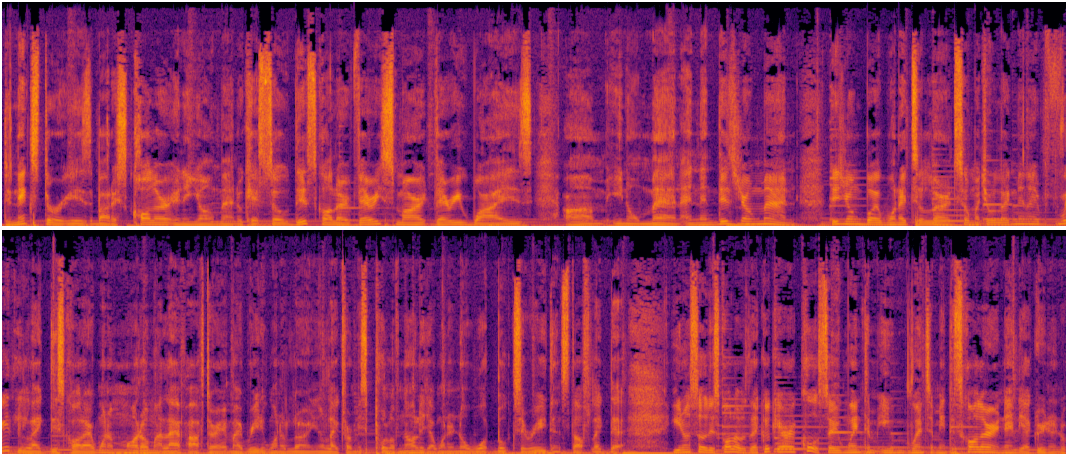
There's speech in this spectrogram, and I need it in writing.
the next story is about a scholar and a young man. Okay, so this scholar, very smart, very wise, um, you know, man, and then this young man, this young boy wanted to learn so much. He was like, man, I really like this scholar. I want to model my life after him. I really want to learn, you know, like from his pool of knowledge. I want to know what books he reads and stuff like that. You know, so the scholar was like, okay, all right, cool. So he went to he went to meet the scholar, and then they agreed on,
